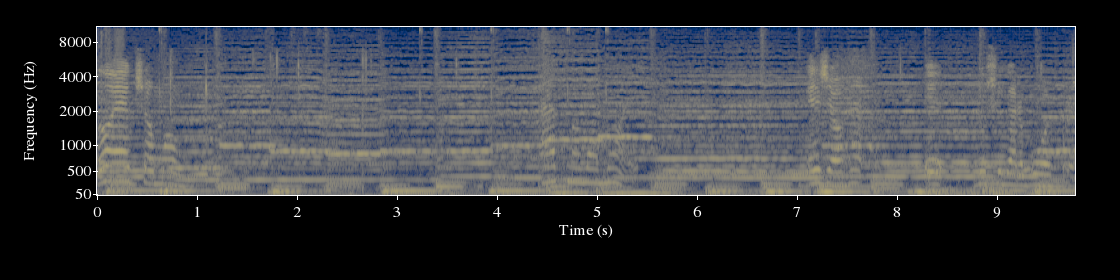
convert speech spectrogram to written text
Go ask your mama. Ask my what? Is your ha- it, do she got a boyfriend?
